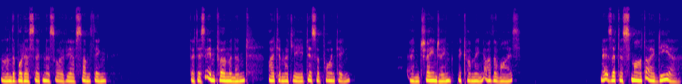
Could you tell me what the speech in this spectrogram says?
And then the Buddha said, no, so if you have something that is impermanent, ultimately disappointing, and changing, becoming otherwise, is it a smart idea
